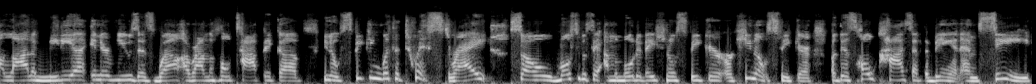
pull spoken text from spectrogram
A lot of media interviews as well around the whole topic of you know speaking with a twist, right? So most people say I'm a motivational speaker or keynote speaker, but this whole concept of being an MC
